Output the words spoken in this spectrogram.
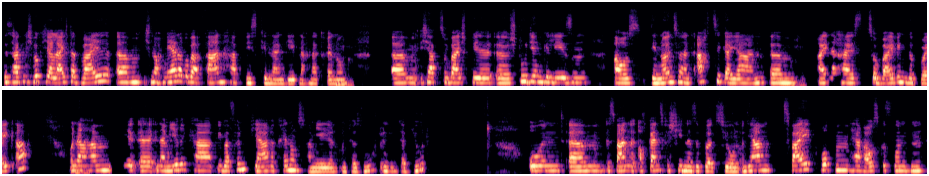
Es hat mich wirklich erleichtert, weil ähm, ich noch mehr darüber erfahren habe, wie es Kindern geht nach einer Trennung. Mhm. Ähm, ich habe zum Beispiel äh, Studien gelesen aus den 1980er Jahren. Ähm, mhm. Eine heißt Surviving the Breakup. Und mhm. da haben sie äh, in Amerika über fünf Jahre Trennungsfamilien untersucht und interviewt. Und ähm, es waren auch ganz verschiedene Situationen. Und sie haben zwei Gruppen herausgefunden,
